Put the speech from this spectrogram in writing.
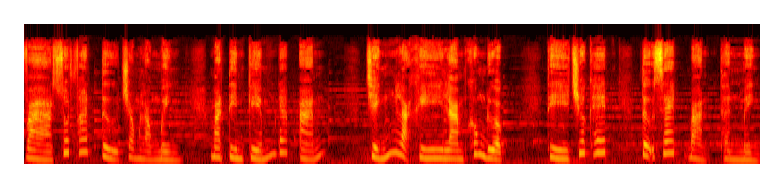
và xuất phát từ trong lòng mình mà tìm kiếm đáp án chính là khi làm không được thì trước hết tự xét bản thân mình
